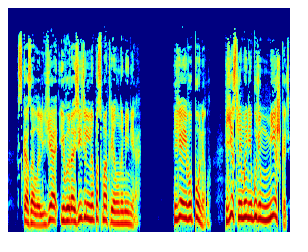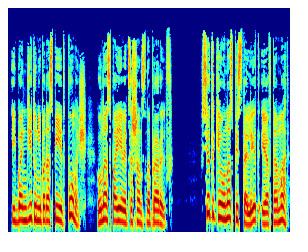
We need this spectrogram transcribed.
— сказал Илья и выразительно посмотрел на меня. Я его понял. Если мы не будем мешкать и к бандиту не подоспеет помощь, у нас появится шанс на прорыв. Все-таки у нас пистолет и автомат.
